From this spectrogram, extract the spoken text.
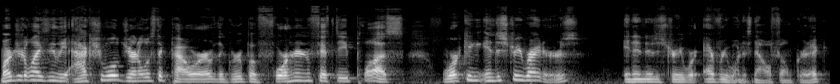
marginalizing the actual journalistic power of the group of 450 plus working industry writers in an industry where everyone is now a film critic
